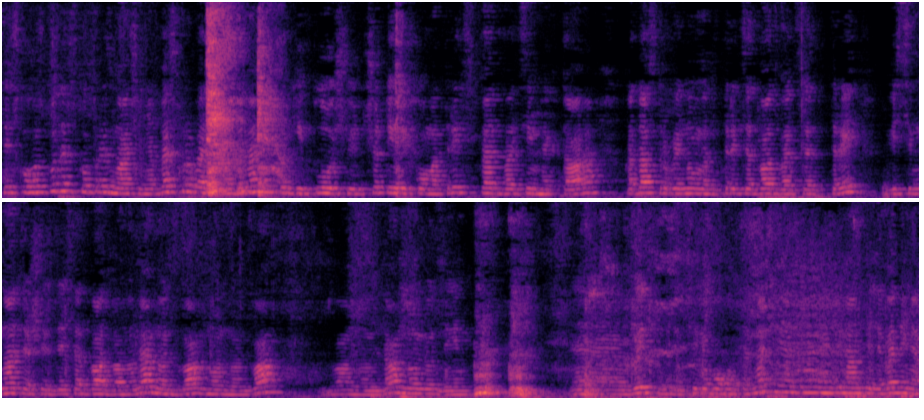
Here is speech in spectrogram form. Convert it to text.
сільськогосподарського призначення без проведення земельних торгів площею 4,3527 гектара, кадастровий номер 3223 1862 00 02 002 2001. Е, Вид цільового призначення земельної ділянки для ведення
